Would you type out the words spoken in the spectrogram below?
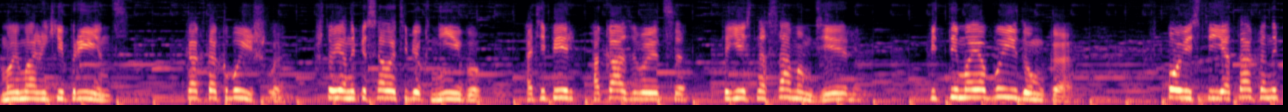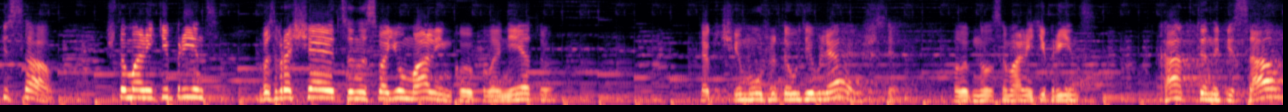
мой маленький принц, как так вышло, что я написала тебе книгу, а теперь, оказывается, ты есть на самом деле? Ведь ты моя выдумка!» В повести я так и написал, что маленький принц возвращается на свою маленькую планету. «Так чему же ты удивляешься?» — улыбнулся маленький принц. «Как ты написал,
